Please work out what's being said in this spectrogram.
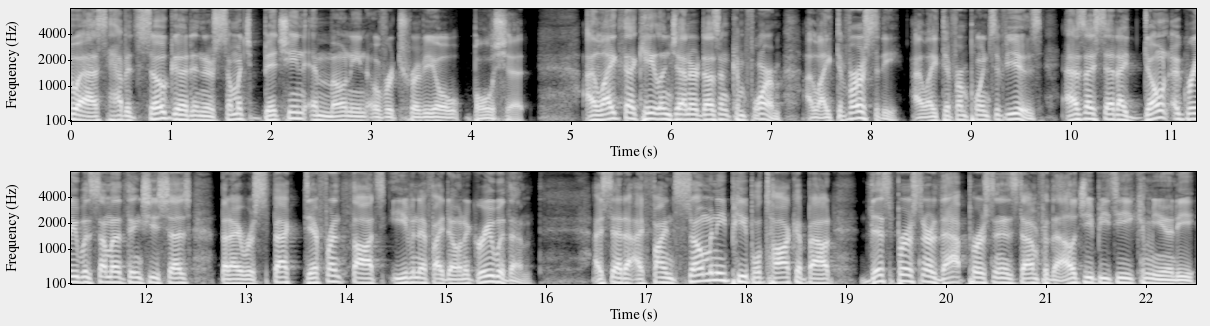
US have it so good and there's so much bitching and moaning over trivial bullshit. I like that Caitlyn Jenner doesn't conform. I like diversity. I like different points of views. As I said, I don't agree with some of the things she says, but I respect different thoughts even if I don't agree with them. I said, I find so many people talk about this person or that person has done for the LGBT community,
